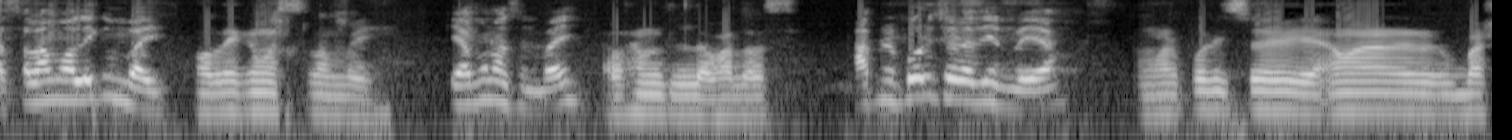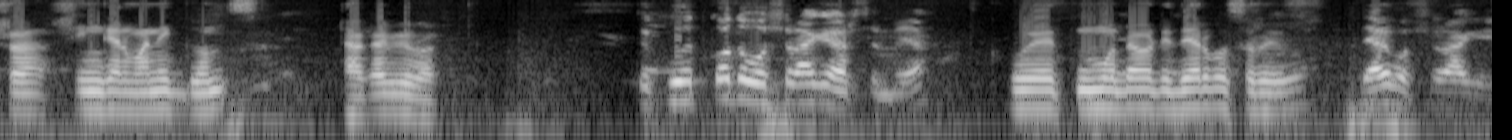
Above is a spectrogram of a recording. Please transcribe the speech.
আসসালামু আলাইকুম ভাই। ওয়ালাইকুম আসসালাম ভাই। কেমন আছেন ভাই? আলহামদুলিল্লাহ ভালো আছি। আপনার পরিচয়টা দিন ভাইয়া। আমার পরিচয় আমার বাসা সিঙ্গার মানিকগঞ্জ ঢাকা বিভাগ। তো কুয়েত কত বছর আগে আসছেন ভাইয়া? কুয়েত মোটামুটি দেড় বছর হইব। দেড় বছর আগে।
